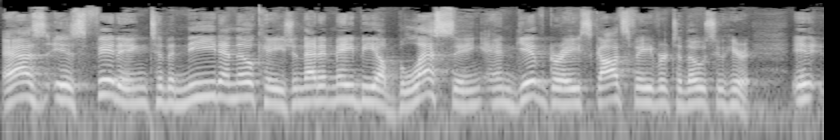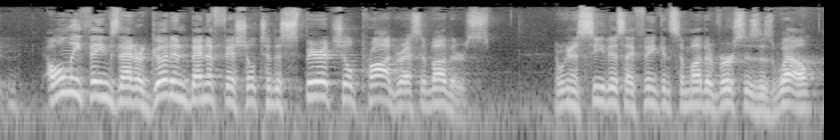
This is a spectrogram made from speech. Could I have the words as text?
as is fitting to the need and the occasion, that it may be a blessing and give grace, God's favor to those who hear it. it only things that are good and beneficial to the spiritual progress of others. And we're going to see this, I think, in some other verses as well.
